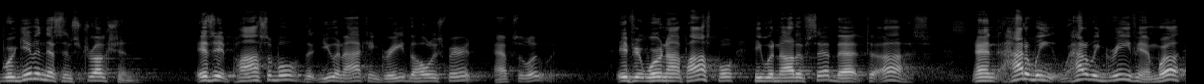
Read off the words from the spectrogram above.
we're given this instruction. Is it possible that you and I can grieve the Holy Spirit? Absolutely. If it were not possible, he would not have said that to us. And how do we, how do we grieve him? Well,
